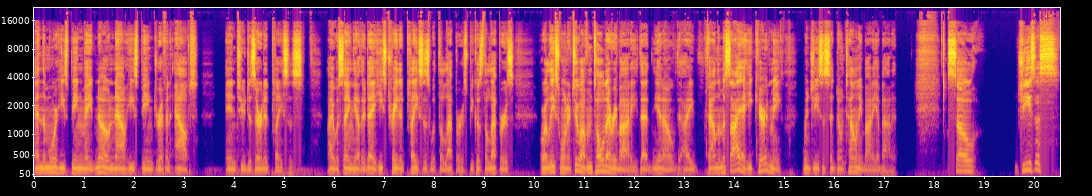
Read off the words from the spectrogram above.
And the more he's being made known, now he's being driven out into deserted places. I was saying the other day, he's traded places with the lepers because the lepers or at least one or two of them told everybody that, you know, I found the Messiah. He cured me when Jesus said, don't tell anybody about it. So Jesus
